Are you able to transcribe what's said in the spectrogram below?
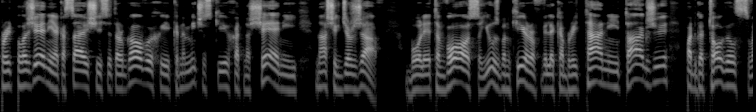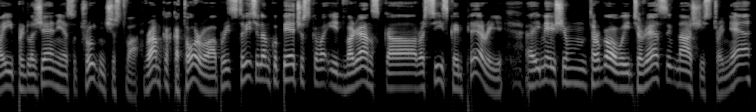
предположения, касающиеся торговых и экономических отношений наших держав. Более того, Союз банкиров Великобритании также подготовил свои предложения сотрудничества, в рамках которого представителям купеческого и дворянского Российской империи, э, имеющим торговые интересы в нашей стране,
